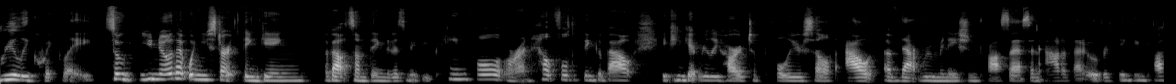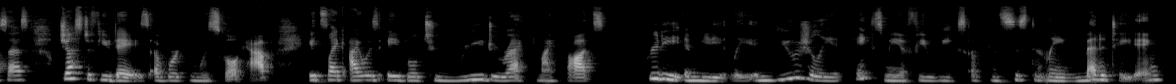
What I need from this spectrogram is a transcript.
really quickly. So, you know that when you start thinking about something that is maybe painful or unhelpful to think about, it can get really hard to pull yourself out of that rumination process and out of that overthinking process. Just a few days of working with Skullcap, it's like I was able to redirect my thoughts pretty immediately. And usually it takes me a few weeks of consistently meditating,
